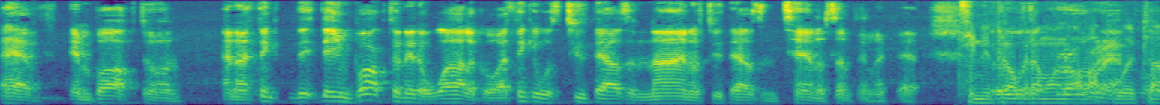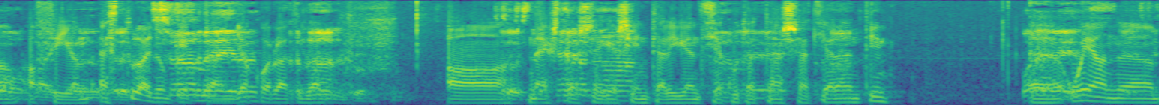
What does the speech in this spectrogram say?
have embarked on and I think they, they embarked on it a while ago. I think it was 2009 or 2010 or something like that. Című programon alapult a, a film. Ez tulajdonképpen gyakorlatilag a mesterséges intelligencia kutatását jelenti. Olyan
